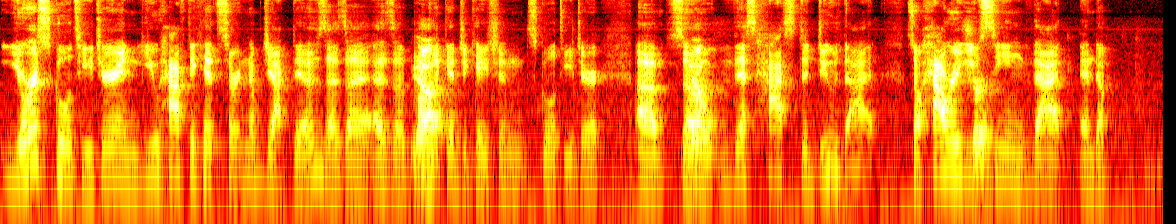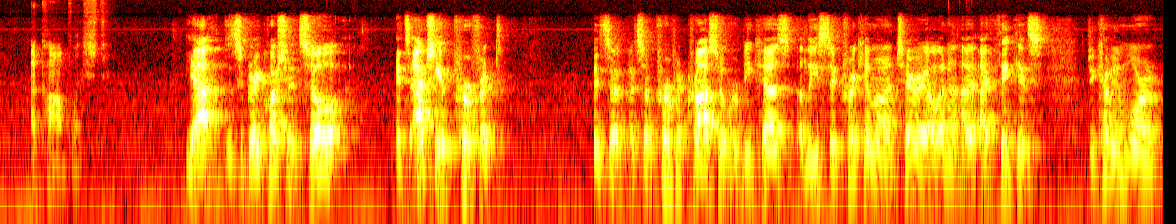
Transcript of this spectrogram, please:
you're a school teacher and you have to hit certain objectives as a as a Yeah. public education school teacher um, so Yeah. this has to do that so how are you Sure. seeing that end up accomplished Yeah, that's a great question. So it's actually a perfect it's a it's a perfect crossover because at least the curriculum in Ontario, and I, I think it's becoming more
